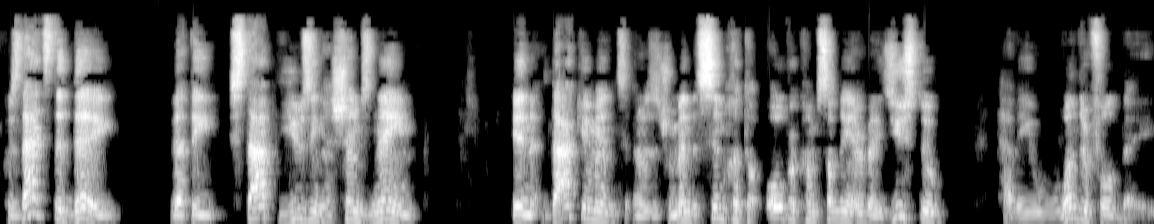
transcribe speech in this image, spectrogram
Because that's the day that they stopped using Hashem's name in documents, and it was a tremendous simcha to overcome something everybody's used to. Have a wonderful day.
